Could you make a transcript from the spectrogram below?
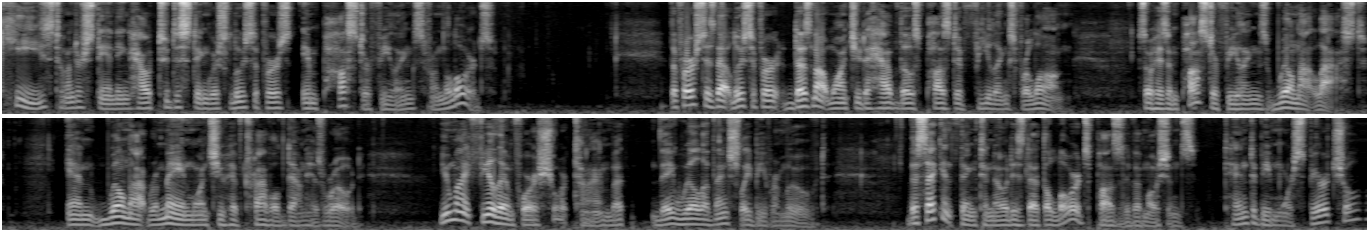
keys to understanding how to distinguish Lucifer's impostor feelings from the Lord's. The first is that Lucifer does not want you to have those positive feelings for long, so his impostor feelings will not last and will not remain once you have traveled down his road. You might feel them for a short time, but they will eventually be removed. The second thing to note is that the Lord's positive emotions tend to be more spiritual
